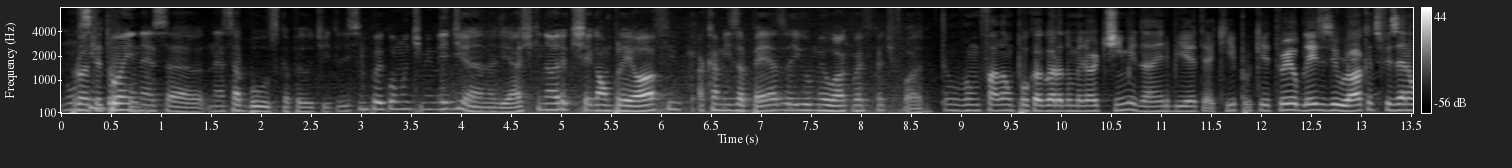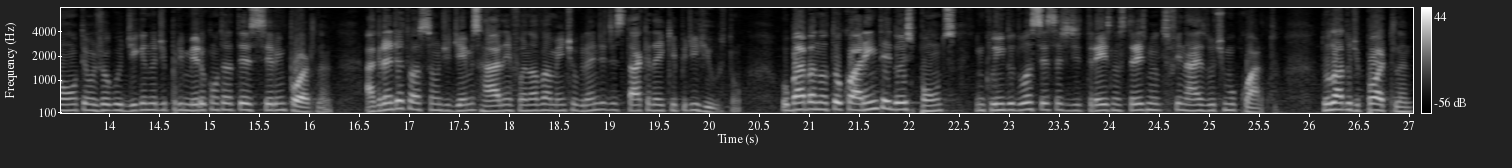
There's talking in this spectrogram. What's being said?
não, não se impõe nessa, nessa busca pelo título, ele se impõe como um time mediano ali. Acho que na hora que chegar um playoff, a camisa pesa e o Milwaukee vai ficar de fora. Então vamos falar um pouco agora do melhor time da NBA até aqui, porque Trailblazers e Rockets fizeram ontem um jogo digno de primeiro contra terceiro em Portland. A grande atuação de James Harden foi novamente o grande destaque da equipe de Houston. O Barba anotou 42 pontos, incluindo duas cestas de três nos três minutos finais do último quarto. Do lado de Portland,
